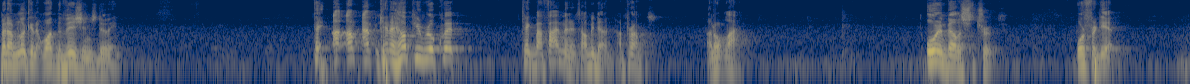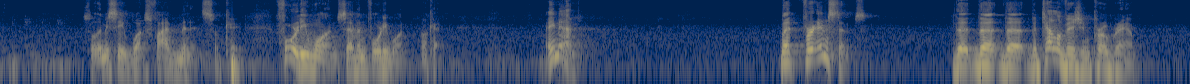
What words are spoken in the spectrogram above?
But I'm looking at what the vision's doing. Can I help you real quick? Take about five minutes. I'll be done. I promise. I don't lie. Or embellish the truth. Or forget. So let me see, what's five minutes? Okay. 41, 741. Okay. Amen. But for instance, the, the, the, the television program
